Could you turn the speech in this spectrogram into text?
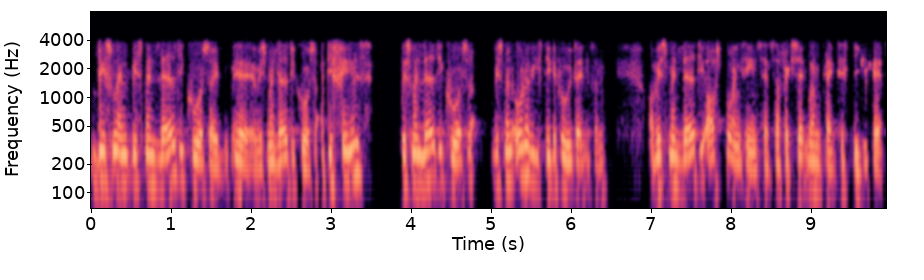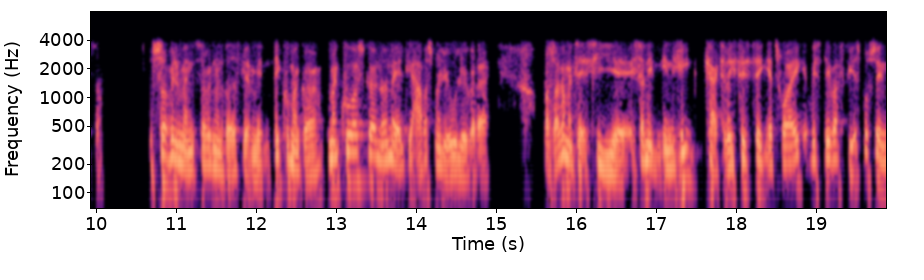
Hvis man, hvis man lavede de kurser, øh, hvis man lavede de kurser, og de findes, hvis man lavede de kurser, hvis man underviste i det på uddannelserne, og hvis man lavede de opsporingsindsatser, for eksempel omkring testikelcancer, vil, man, så vil man redde flere mænd. Det kunne man gøre. Man kunne også gøre noget med alle de arbejdsmiljøulykker, der er. Og så kan man tage at sige øh, sådan en, en helt karakteristisk ting. Jeg tror ikke, hvis det var 80%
